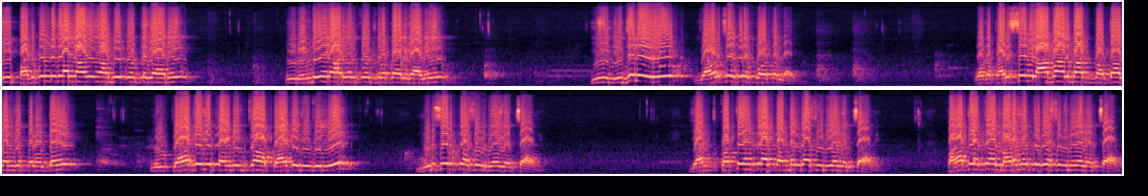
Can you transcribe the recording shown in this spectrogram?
ఈ పదకొండు వేల నాలుగు యాభై కోట్లు కానీ ఈ రెండు వేల ఆరు వందల కోట్ల రూపాయలు కానీ ఈ నిధులు ఎవరి చేతిలో పోతున్నాయి? ఒక పరిశ్రమ లాభాలు బాట పట్టాలని చెప్పారంటే నువ్వు ప్యాకేజీ ప్రకటించావు ఆ ప్యాకేజీ వెళ్ళి ముడిసరుకు కోసం వినియోగించాలి. ఎంత కొత్త యంత్రాలు పెట్టడం కోసం వినియోగించాలి. పాత యంత్రాలు మరమ్మతుల కోసం వినియోగించాలి.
